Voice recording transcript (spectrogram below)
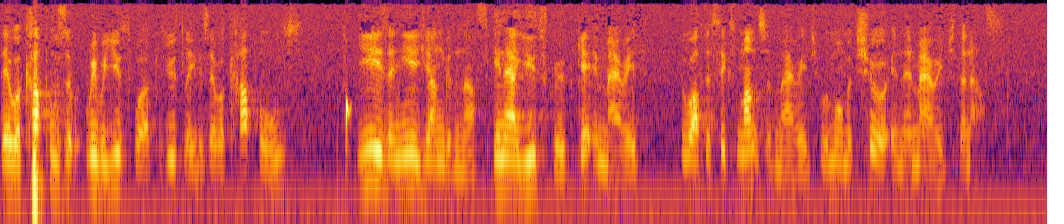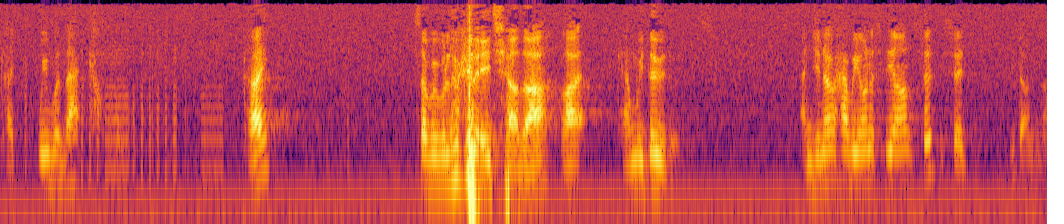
there were couples that we were youth workers, youth leaders. There were couples years and years younger than us in our youth group getting married who, after six months of marriage, were more mature in their marriage than us. Okay, we were that couple. Okay, so we were looking at each other like, "Can we do this?" And you know how we honestly answered? We said, "We don't know."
